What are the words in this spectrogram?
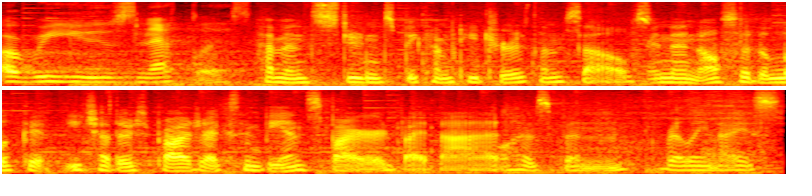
a reused necklace. Having students become teachers themselves, and then also to look at each other's projects and be inspired by that has been really nice.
